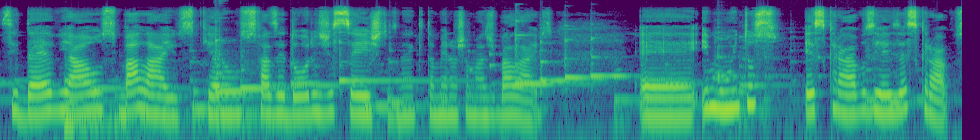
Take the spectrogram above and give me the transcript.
se deve aos balaios, que eram os fazedores de cestos, né, que também eram chamados de balaios, é, e muitos escravos e ex-escravos.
